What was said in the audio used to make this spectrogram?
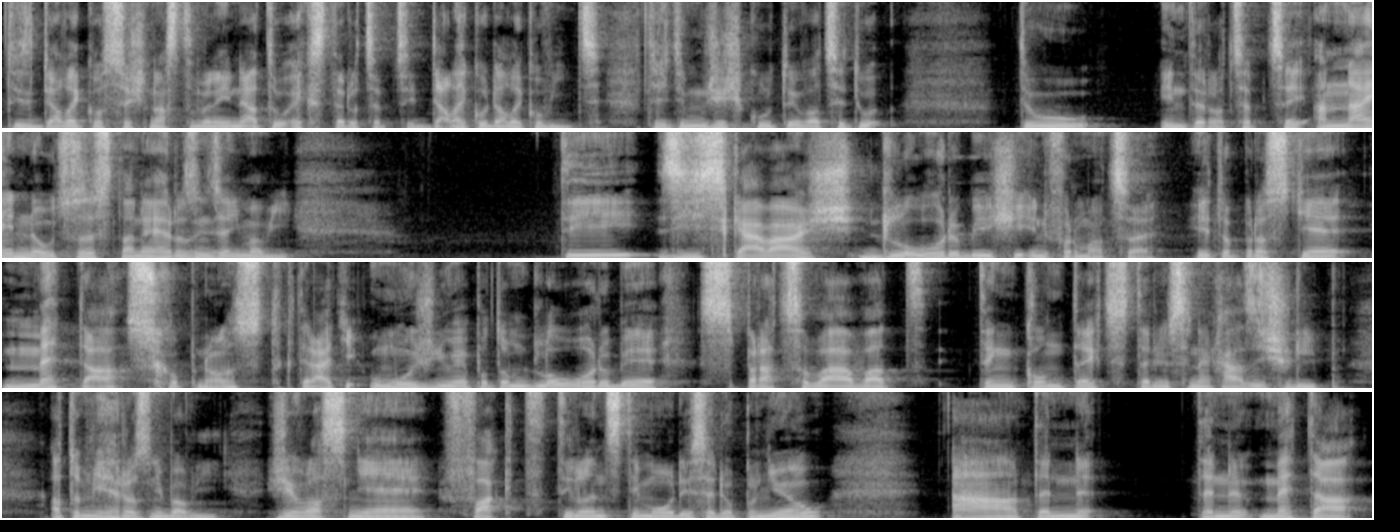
Ty daleko seš nastavený na tu exterocepci, daleko, daleko víc. Takže ty můžeš kultivovat si tu, tu interocepci a najednou, co se stane, je hrozně zajímavý. Ty získáváš dlouhodobější informace. Je to prostě meta schopnost, která ti umožňuje potom dlouhodobě zpracovávat ten kontext, s kterým se nacházíš líp. A to mě hrozně baví, že vlastně fakt tyhle ty módy se doplňují a ten, ten meta,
